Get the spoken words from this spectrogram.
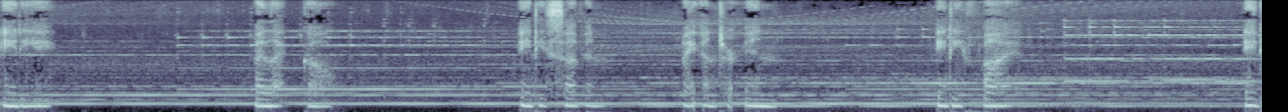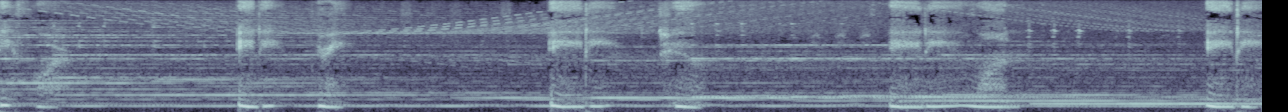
88 I let go. 87 I enter in. 85 81 80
